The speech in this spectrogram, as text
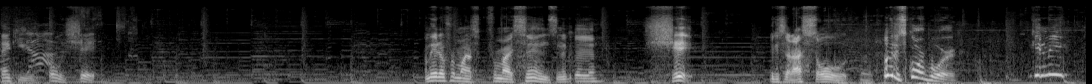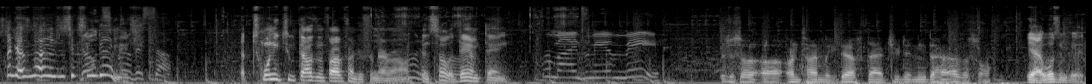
Thank you. Holy shit. I made up for my for my sins, nigga. Shit. Like I said, I sold. Look at the scoreboard. You kidding me? This thing has 916 damage. this up. At 22,500 from that round. Didn't sell a damn thing. Reminds me of me. It's just a, a untimely death that you didn't need to have. That's all. Yeah, it wasn't good.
